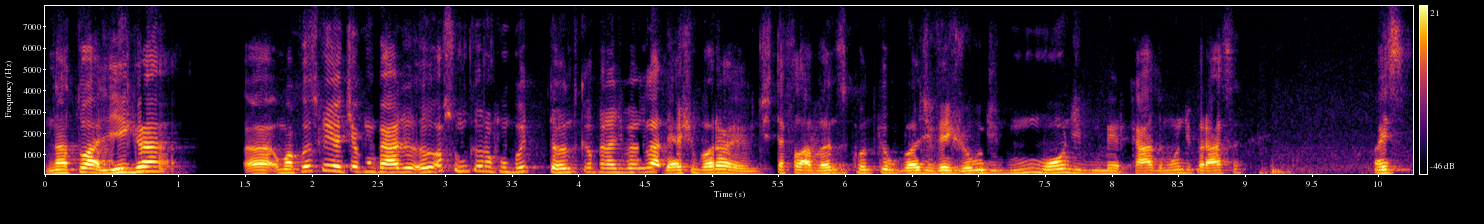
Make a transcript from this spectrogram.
na tua liga, ah, uma coisa que eu já tinha acompanhado, eu assumo que eu não acompanho tanto o campeonato de Bangladesh, embora a gente até falava antes quanto que eu gosto de ver jogo de um monte de mercado, um monte de praça. Mas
